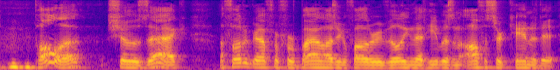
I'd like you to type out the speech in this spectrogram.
Paula shows Zach a photograph of her biological father revealing that he was an officer candidate.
